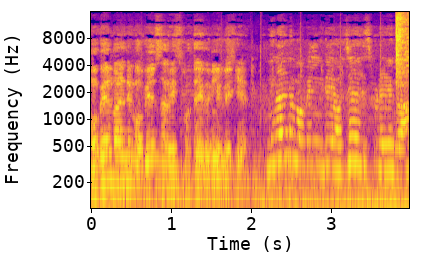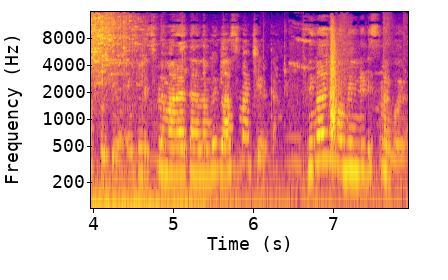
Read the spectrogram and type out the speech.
മൊബൈൽ മാളിന്റെ മൊബൈൽ സർവീസ് പ്രത്യേകതകളിലേക്ക് നിങ്ങളുടെ മൊബൈലിന്റെ ഒറിജിനൽ ഡിസ്പ്ലേയുടെ ഗ്ലാസ് പൊട്ടിയോ? എങ്കിൽ ഡിസ്പ്ലേ മാറാത്ത നമുക്ക് ഗ്ലാസ് മാറ്റിയെടുക്കാം. നിങ്ങളുടെ മൊബൈലിന്റെ ഡിസ്പ്ലേ പോയോ?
